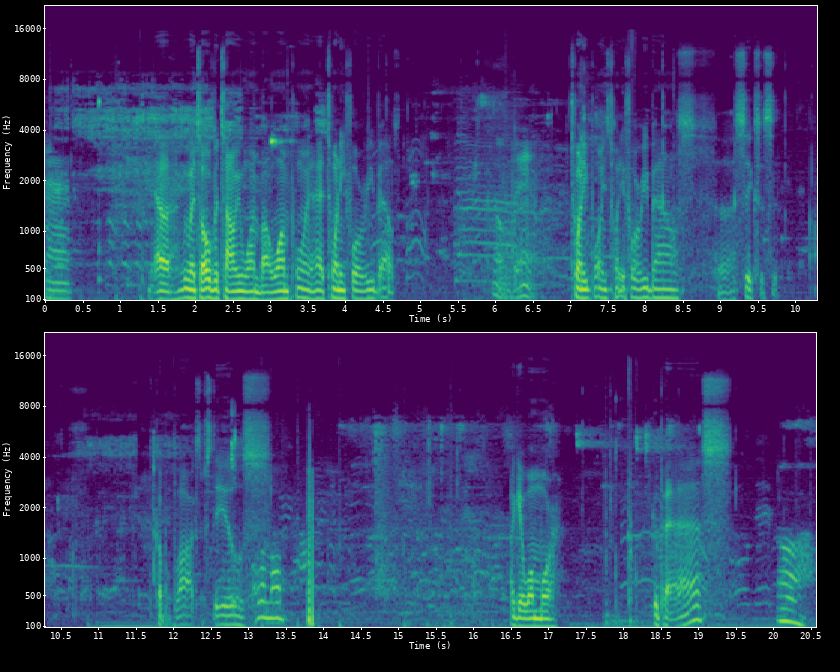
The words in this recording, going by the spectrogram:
Mm. Yeah, we went to overtime. We won by one point. I had 24 rebounds, Oh damn. 20 points, 24 rebounds, uh, six assists, a couple blocks, some steals. I get one more. Good pass. Oh.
